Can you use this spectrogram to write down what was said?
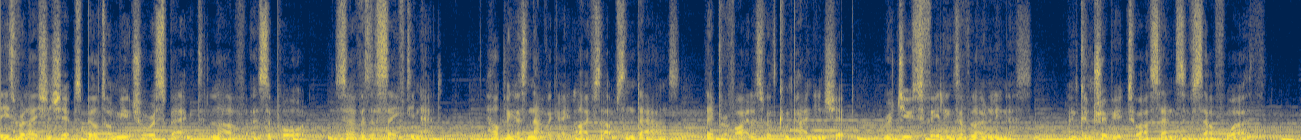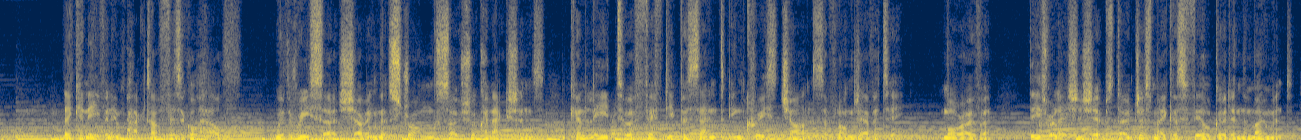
These relationships built on mutual respect, love and support serve as a safety net, helping us navigate life's ups and downs. They provide us with companionship, reduce feelings of loneliness, and contribute to our sense of self-worth. They can even impact our physical health, with research showing that strong social connections can lead to a 50% increased chance of longevity. Moreover, these relationships don't just make us feel good in the moment.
